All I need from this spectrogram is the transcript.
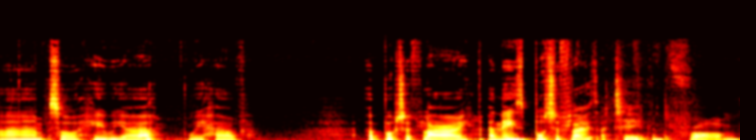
Um, so here we are. We have a butterfly. And these butterflies are taken from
